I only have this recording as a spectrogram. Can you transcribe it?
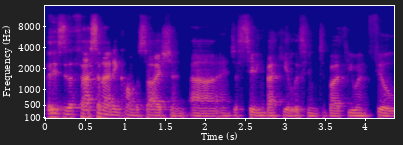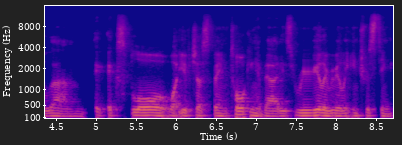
This is a fascinating conversation, uh, and just sitting back here listening to both you and Phil um, explore what you've just been talking about is really, really interesting.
